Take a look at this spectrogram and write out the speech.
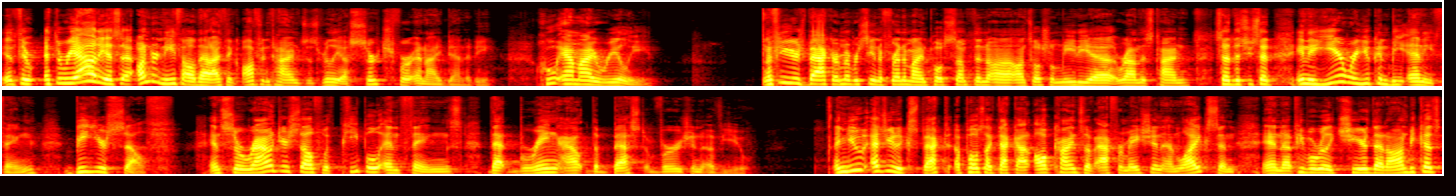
if the, if the reality is that underneath all that, I think oftentimes is really a search for an identity. Who am I really? A few years back, I remember seeing a friend of mine post something uh, on social media around this time. Said that she said, "In a year where you can be anything, be yourself, and surround yourself with people and things that bring out the best version of you." And you, as you'd expect, a post like that got all kinds of affirmation and likes, and, and uh, people really cheered that on because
